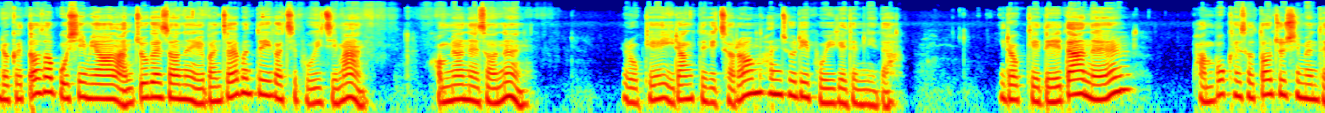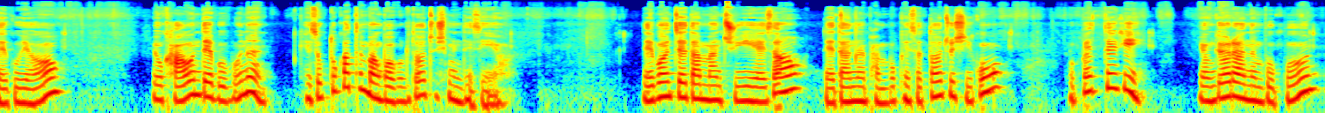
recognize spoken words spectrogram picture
이렇게 떠서 보시면 안쪽에서는 일반 짧은뜨기 같이 보이지만 겉면에서는 이렇게 이랑뜨기처럼 한 줄이 보이게 됩니다. 이렇게 네 단을 반복해서 떠주시면 되고요. 요 가운데 부분은 계속 똑같은 방법으로 떠주시면 되세요. 네 번째 단만 주의해서 네 단을 반복해서 떠주시고 요 빼뜨기 연결하는 부분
